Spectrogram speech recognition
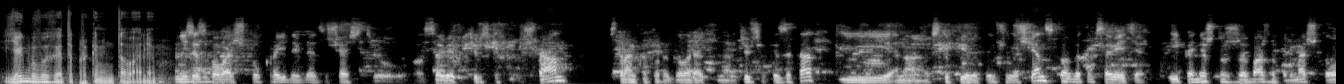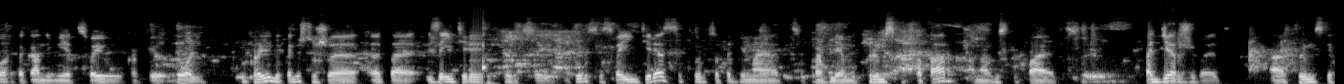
Як бы вы это прокомментовали? Нельзя забывать, что Украина является частью Совета тюркских стран, стран, которые говорят на тюркских языках, и она вступила и получила членство в этом совете. И, конечно же, важно понимать, что Эрдоган имеет свою как бы, роль Украину, конечно же, это из-за интересов Турции. У Турции свои интересы, Турция поднимает проблему крымских татар, она выступает, поддерживает а, крымских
